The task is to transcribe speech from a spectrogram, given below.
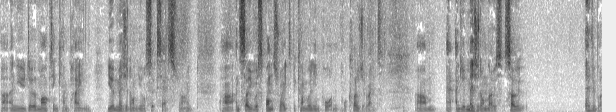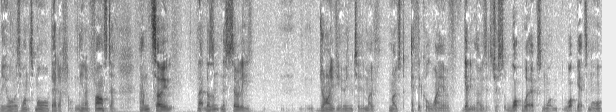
uh, and you do a marketing campaign, you're measured on your success, right? Uh, and so response rates become really important, or closure rates, um, and you're measured on those. So everybody always wants more, better, you know, faster, and so that doesn't necessarily drive you into the most most ethical way of getting those. It's just what works and what what gets more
